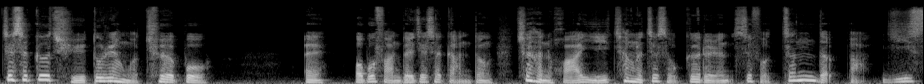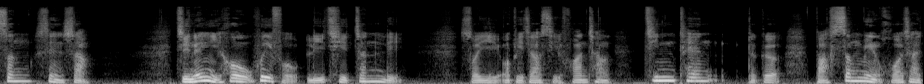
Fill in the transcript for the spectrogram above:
这些歌曲都让我却步。哎，我不反对这些感动，却很怀疑唱了这首歌的人是否真的把一生献上，几年以后会否离弃真理？所以我比较喜欢唱今天的歌，把生命活在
